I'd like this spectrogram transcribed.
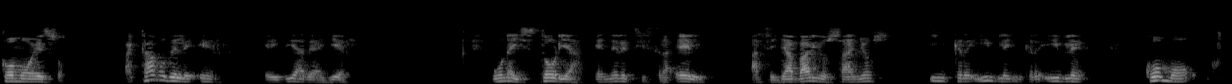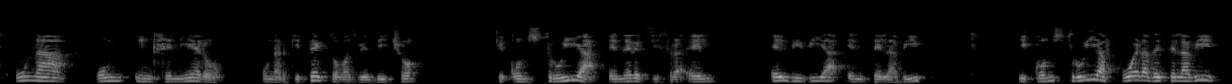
como eso. Acabo de leer el día de ayer una historia en Eretz Israel hace ya varios años, increíble, increíble, como una, un ingeniero, un arquitecto más bien dicho, que construía en Eretz Israel, él vivía en Tel Aviv y construía fuera de Tel Aviv.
